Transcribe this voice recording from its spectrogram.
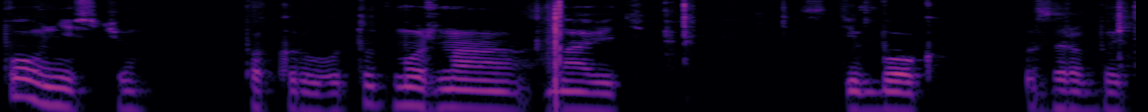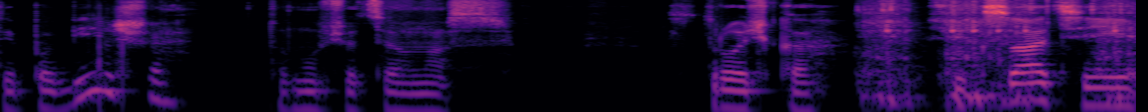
Повністю по кругу. Тут можна навіть стібок зробити побільше, тому що це у нас строчка фіксації.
